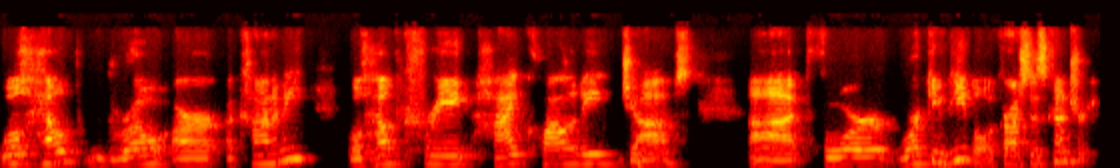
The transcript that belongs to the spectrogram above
will help grow our economy, will help create high quality jobs uh, for working people across this country.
